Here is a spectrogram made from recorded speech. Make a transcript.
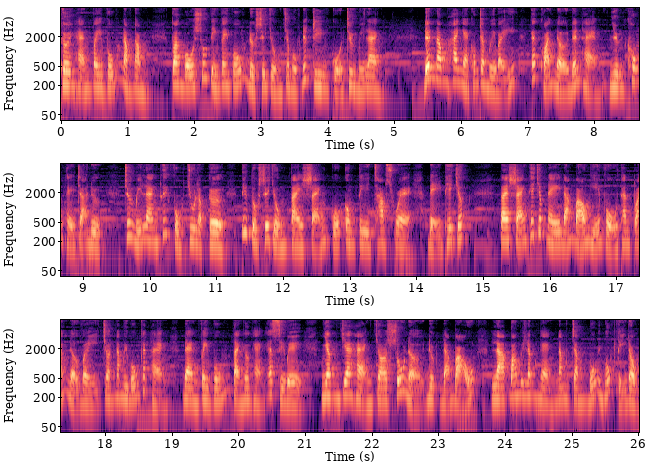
Thời hạn vay vốn 5 năm. Toàn bộ số tiền vay vốn được sử dụng cho mục đích riêng của Trương Mỹ Lan. Đến năm 2017, các khoản nợ đến hạn nhưng không thể trả được. Trương Mỹ Lan thuyết phục Chu Lập Cơ tiếp tục sử dụng tài sản của công ty Times Square để thế chấp. Tài sản thế chấp này đảm bảo nghĩa vụ thanh toán nợ vay cho 54 khách hàng đang vay vốn tại ngân hàng SCB nhằm gia hạn cho số nợ được đảm bảo là 35.541 tỷ đồng.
